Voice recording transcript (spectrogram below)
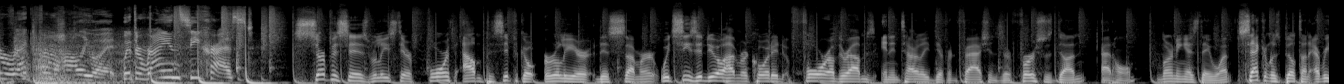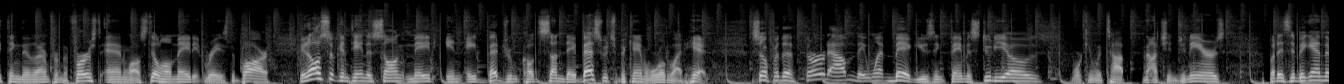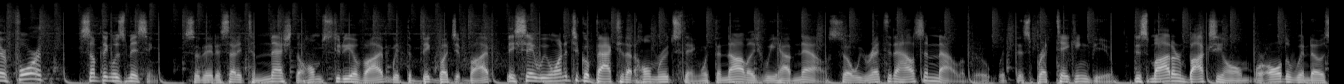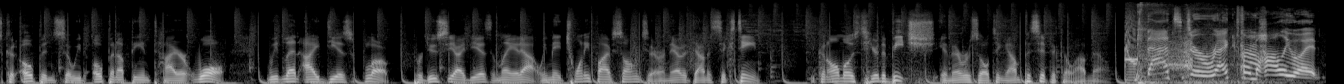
Direct from Hollywood with Ryan Seacrest. Surfaces released their fourth album, Pacifico, earlier this summer, which sees the duo having recorded four of their albums in entirely different fashions. Their first was done at home, learning as they went. Second was built on everything they learned from the first, and while still homemade, it raised the bar. It also contained a song made in a bedroom called Sunday Best, which became a worldwide hit. So for the third album, they went big using famous studios, working with top notch engineers. But as they began their fourth, something was missing. So they decided to mesh the home studio vibe with the big budget vibe. They say we wanted to go back to that home roots thing with the knowledge we have now. So we rented a house in Malibu with this breathtaking view, this modern boxy home where all the windows could open so we'd open up the entire wall. We'd let ideas flow, produce the ideas, and lay it out. We made 25 songs there and narrowed it down to 16. You can almost hear the beach in their resulting album Pacifico out now. That's direct from Hollywood.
